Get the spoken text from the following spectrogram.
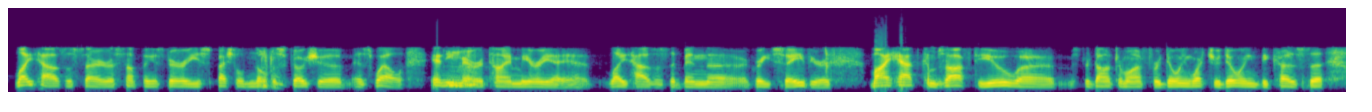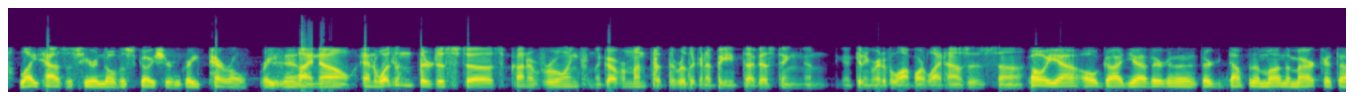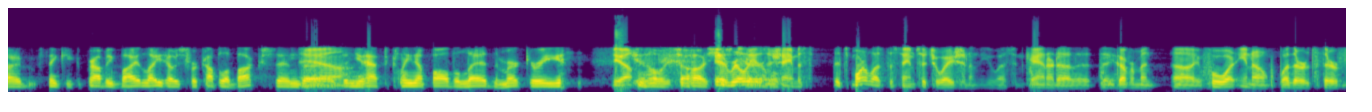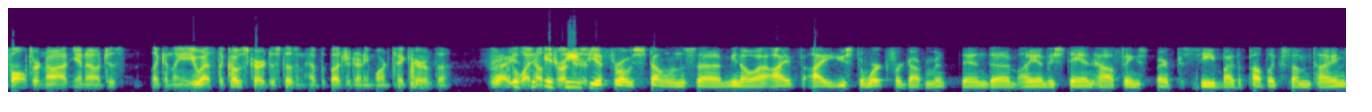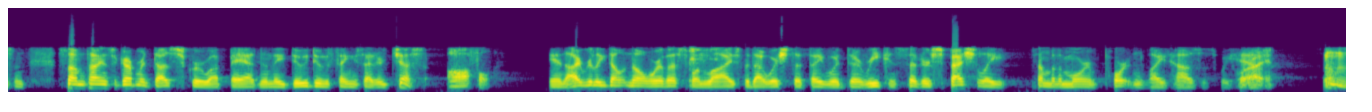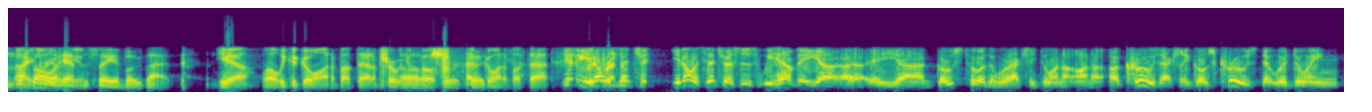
lighthouses are something that's very special in Nova Scotia as well. Any Mhm. maritime area, uh, lighthouses have been uh, a great savior. My hat comes off to you, uh, Mr. D'Entremont, for doing what you're doing because uh, lighthouses here in Nova Scotia are in great peril right now. I know. And wasn't there just uh, some kind of ruling from the government that they were really going to be divesting and you know, getting rid of a lot more lighthouses? Uh, Oh yeah, oh god, yeah, they're gonna they're dumping them on the market. I think you could probably buy a lighthouse for a couple of bucks, and uh, Yeah. then you have to clean up all the lead, the mercury. yeah. You know, it's, oh, it's it really terrible. is a shame. It's it's more or less the same situation in the U.S. and Canada. The, the Yeah. government, uh, for what you know, whether it's their fault or not, you know, just like in the U.S., the Coast Guard just doesn't have the budget anymore to take care of the right. the lighthouse it's structures. easy to throw stones. Uh, you know, I- I've I used to work for government, and um, I understand how things are perceived by the public sometimes, and sometimes the government does screw up bad, and they do do things that are just awful. And I really don't know where this one lies, but I wish that they would uh, reconsider, especially some of the more important lighthouses we have. Right. So I that's agree all I with have you. to say about that. Yeah, well, we could go on about that. I'm sure we could Oh, both sure go on about that. You, you know But what's Brenda- inter- you know what's interesting is we have a uh, a uh, ghost tour that we're actually doing on a, a cruise, actually a ghost cruise that we're doing.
